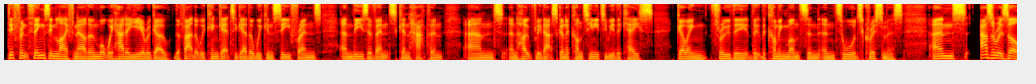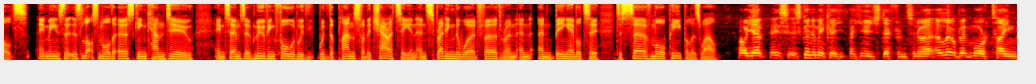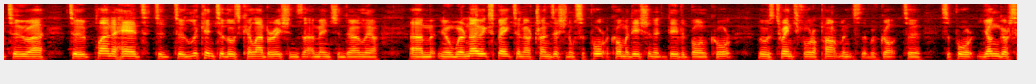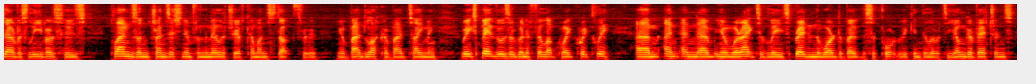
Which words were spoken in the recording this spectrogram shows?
different things in life now than what we had a year ago. The fact that we can get together, we can see friends, and these events can happen, and and hopefully that's going to continue to be the case going through the, the, the, coming months and, and towards Christmas. And as a result, it means that there's lots more that Erskine can do in terms of moving forward with, with the plans for the charity and, and spreading the word further and, and, and being able to, to serve more people as well. Oh yeah, it's it's going to make a, a huge difference. You know, a, a little bit more time to uh, to plan ahead, to to look into those collaborations that I mentioned earlier. Um, you know, we're now expecting our transitional support accommodation at David Boyle Court, those 24 apartments that we've got to support younger service leavers whose plans on transitioning from the military have come unstuck through you know bad luck or bad timing. We expect those are going to fill up quite quickly. Um, and and uh, you know we're actively spreading the word about the support that we can deliver to younger veterans.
